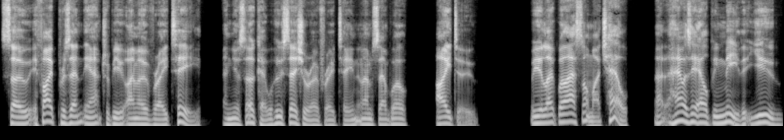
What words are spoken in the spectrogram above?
So if I present the attribute, I'm over 18, and you say, okay, well, who says you're over 18? And I'm saying, well, I do. Well, you're like, well, that's not much help. Uh, how is it helping me that you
